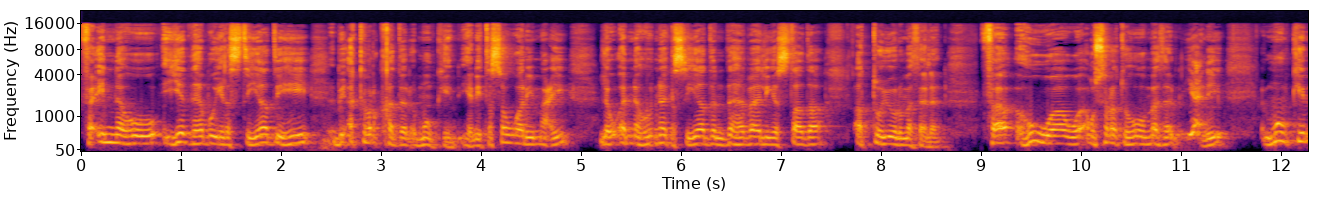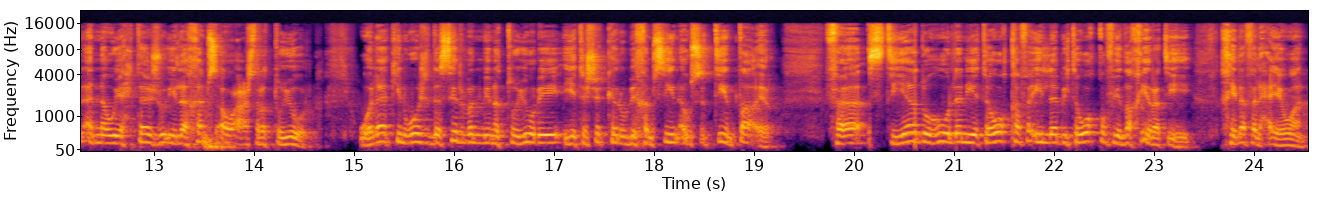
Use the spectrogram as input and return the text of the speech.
فإنه يذهب إلى اصطياده بأكبر قدر ممكن. يعني تصوري معي لو أن هناك صيادا ذهب ليصطاد الطيور مثلا. فهو وأسرته مثلا يعني ممكن أنه يحتاج إلى خمس أو عشرة طيور ولكن وجد سربا من الطيور يتشكل بخمسين أو ستين طائر. فاصطياده لن يتوقف إلا بتوقف ذخيرته خلاف الحيوان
